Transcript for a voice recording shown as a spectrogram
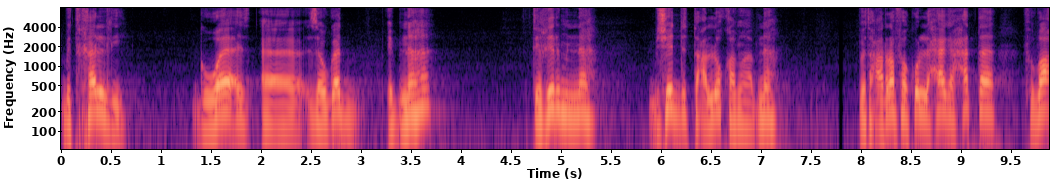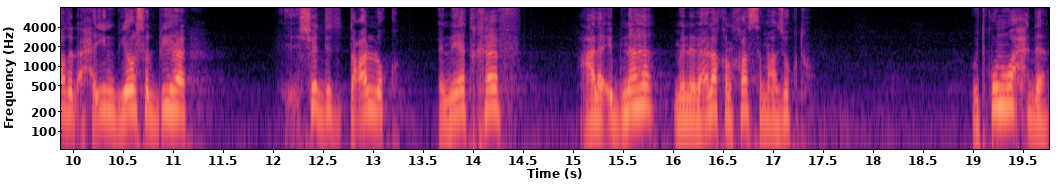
بتخلي جواه آه زوجات ابنها تغير منها بشدة تعلقها مع ابنها بتعرفها كل حاجة حتى في بعض الأحيان بيوصل بيها شدة التعلق إن هي تخاف على ابنها من العلاقة الخاصة مع زوجته. وتكون واحدة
